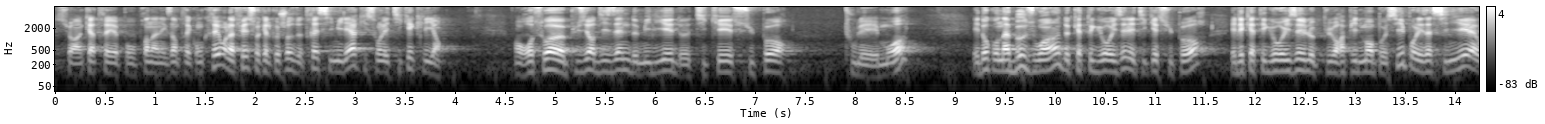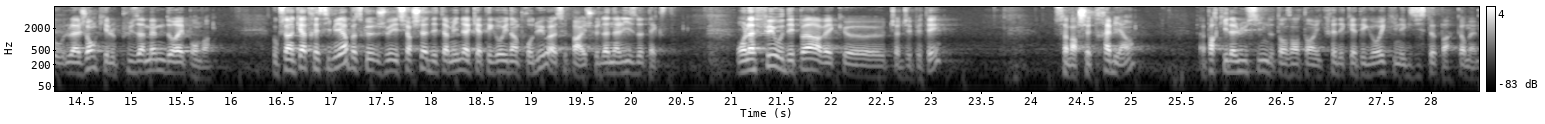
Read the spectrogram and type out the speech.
sur un cas pour vous prendre un exemple très concret, on l'a fait sur quelque chose de très similaire qui sont les tickets clients. On reçoit plusieurs dizaines de milliers de tickets support tous les mois. Et donc on a besoin de catégoriser les tickets support et les catégoriser le plus rapidement possible pour les assigner à l'agent qui est le plus à même de répondre. Donc c'est un cas très similaire parce que je vais chercher à déterminer la catégorie d'un produit. Voilà, c'est pareil, je fais de l'analyse de texte. On l'a fait au départ avec euh, ChatGPT. Ça marchait très bien à part qu'il hallucine de temps en temps, il crée des catégories qui n'existent pas quand même.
